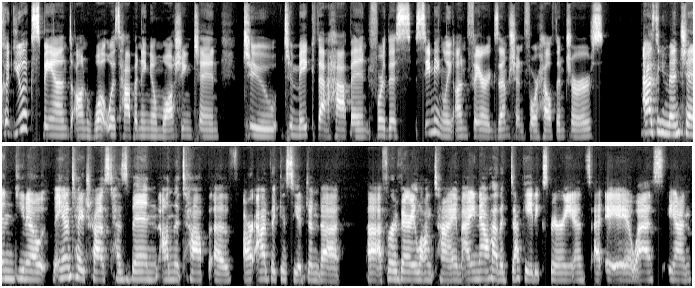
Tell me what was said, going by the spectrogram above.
could you expand on what was happening in Washington to to make that happen for this seemingly unfair exemption for health insurers? As you mentioned, you know, antitrust has been on the top of our advocacy agenda uh, for a very long time. I now have a decade experience at AAOS, and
